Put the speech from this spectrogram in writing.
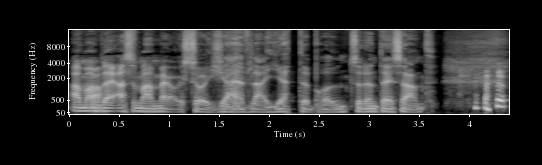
Ja, man. Blir, alltså man mår ju så jävla jättebrunt så det inte är sant.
